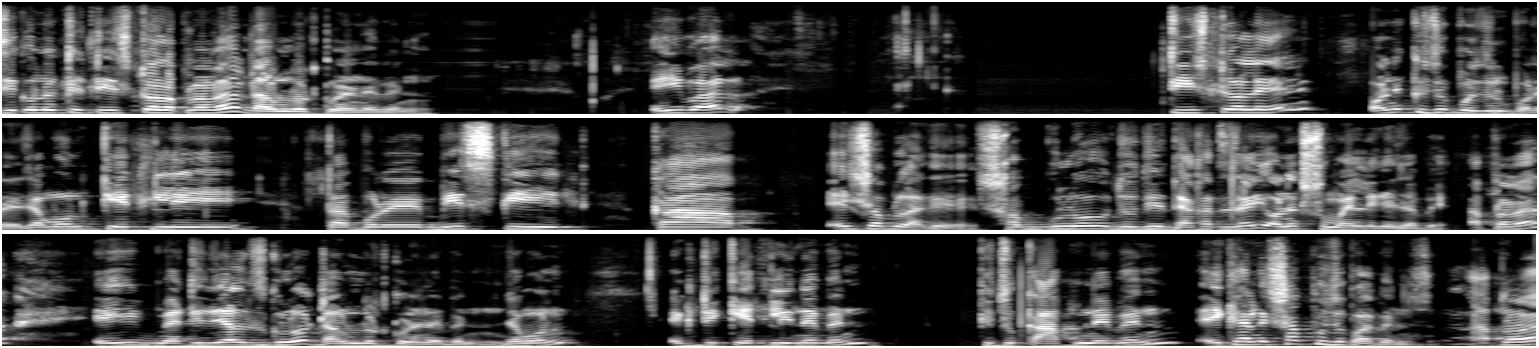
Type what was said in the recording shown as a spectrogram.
যে কোনো একটি টি স্টল আপনারা ডাউনলোড করে নেবেন। এইবার টি স্টলে অনেক কিছু প্রয়োজন পড়ে, যেমন কেটলি, তারপরে বিস্কিট, কাপ, এইসব লাগে। সবগুলো যদি দেখাতে যাই অনেক সময় লেগে যাবে। আপনারা এই ম্যাটেরিয়ালসগুলো ডাউনলোড করে নেবেন। যেমন একটি কেটলি নেবেন, কিছু কাপ নেবেন এইখানে সব কিছু পাবেন। আপনারা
